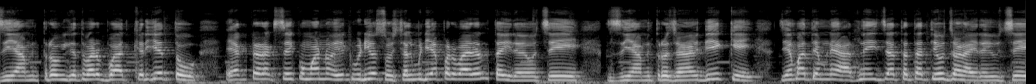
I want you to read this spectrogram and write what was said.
જીયા મિત્રો, વિગતવાર વાત કરીએ તો એક્ટર અક્ષય કુમારનો એક વીડિયો સોશિયલ મીડિયા પર વાયરલ થઈ રહ્યો છે. જીયા મિત્રો, જણાવી દઈએ કે જેમાં તેમને હાથને ઈજા થતાં તેવું જણાઈ રહ્યું છે.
